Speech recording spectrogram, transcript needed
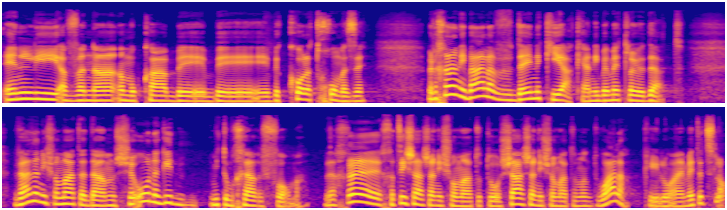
אין לי הבנה עמוקה ב, ב, בכל התחום הזה. ולכן אני באה אליו די נקייה, כי אני באמת לא יודעת. ואז אני שומעת אדם שהוא נגיד מתומכי הרפורמה, ואחרי חצי שעה שאני שומעת אותו, שעה שאני שומעת אותו, וואלה, כאילו האמת אצלו.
